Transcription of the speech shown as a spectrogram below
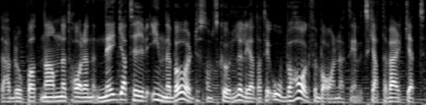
Det här beror på att namnet har en negativ innebörd som skulle leda till obehag för barnet enligt Skatteverket.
